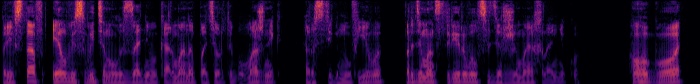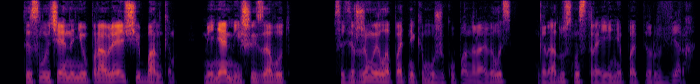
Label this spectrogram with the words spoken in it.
Привстав, Элвис вытянул из заднего кармана потертый бумажник, расстегнув его, продемонстрировал содержимое охраннику. «Ого! Ты случайно не управляющий банком? Меня Мишей зовут». Содержимое лопатника мужику понравилось, градус настроения попер вверх.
